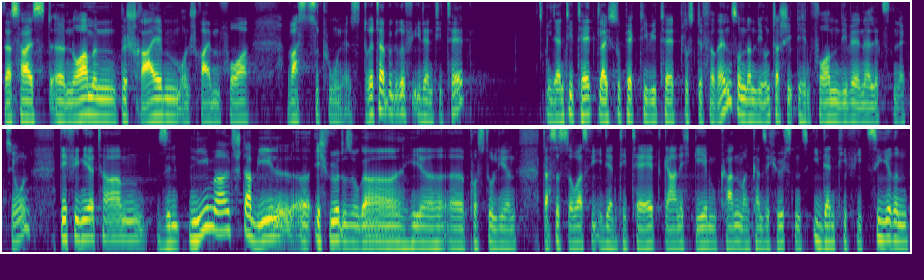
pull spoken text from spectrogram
Das heißt, äh, Normen beschreiben und schreiben vor, was zu tun ist. Dritter Begriff Identität. Identität gleich Subjektivität plus Differenz und dann die unterschiedlichen Formen, die wir in der letzten Lektion definiert haben, sind niemals stabil. Äh, ich würde sogar hier äh, postulieren, dass es sowas wie Identität gar nicht geben kann. Man kann sich höchstens identifizieren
